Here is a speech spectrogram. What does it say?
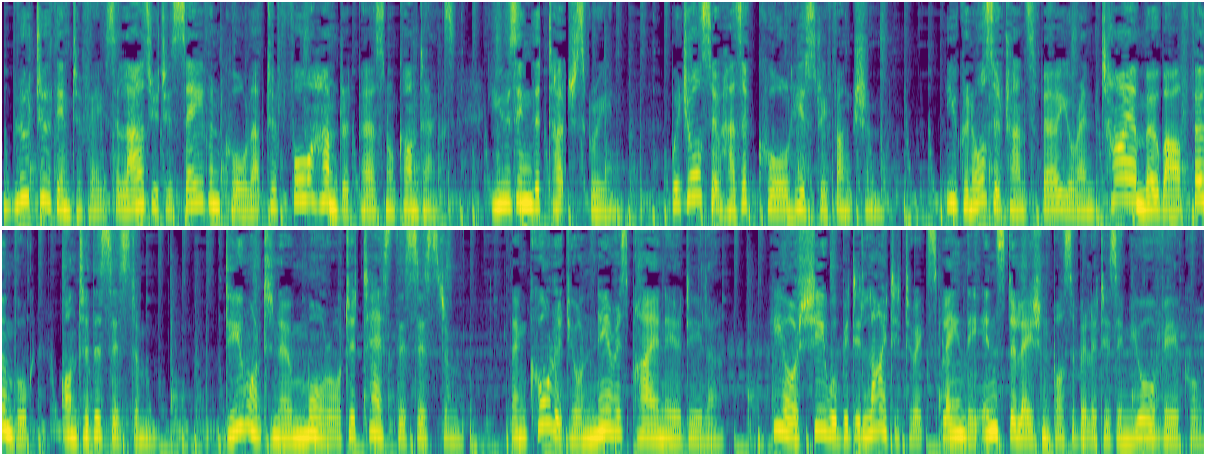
Bluetooth interface allows you to save and call up to 400 personal contacts using the touch screen which also has a call history function. You can also transfer your entire mobile phone book onto the system. Do you want to know more or to test this system? Then call at your nearest Pioneer dealer. He or she will be delighted to explain the installation possibilities in your vehicle.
